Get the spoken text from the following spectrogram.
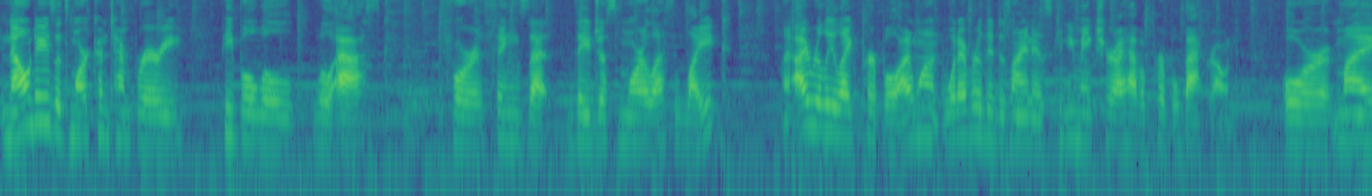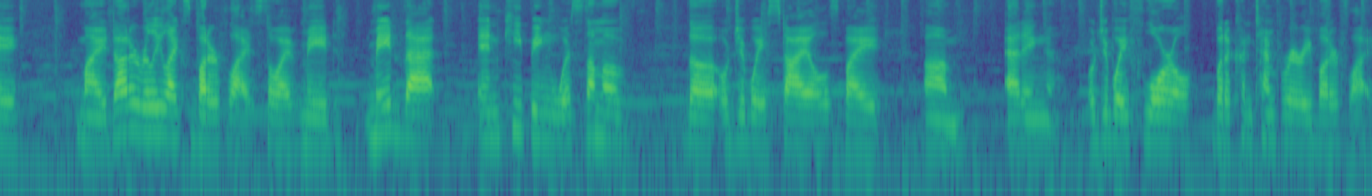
Nowadays it's more contemporary. People will, will ask for things that they just more or less like I really like purple. I want whatever the design is, can you make sure I have a purple background? Or my my daughter really likes butterflies, so I've made made that in keeping with some of the Ojibwe styles by um, adding Ojibwe floral, but a contemporary butterfly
